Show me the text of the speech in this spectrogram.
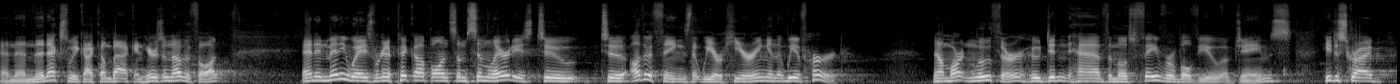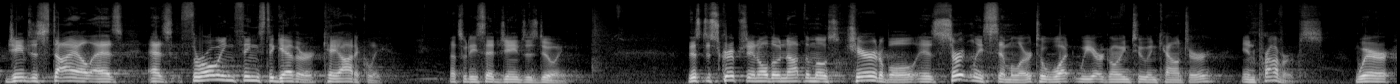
And then the next week I come back and here's another thought. And in many ways, we're going to pick up on some similarities to, to other things that we are hearing and that we have heard. Now, Martin Luther, who didn't have the most favorable view of James, he described James's style as, as throwing things together chaotically. That's what he said James is doing. This description, although not the most charitable, is certainly similar to what we are going to encounter in Proverbs, where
